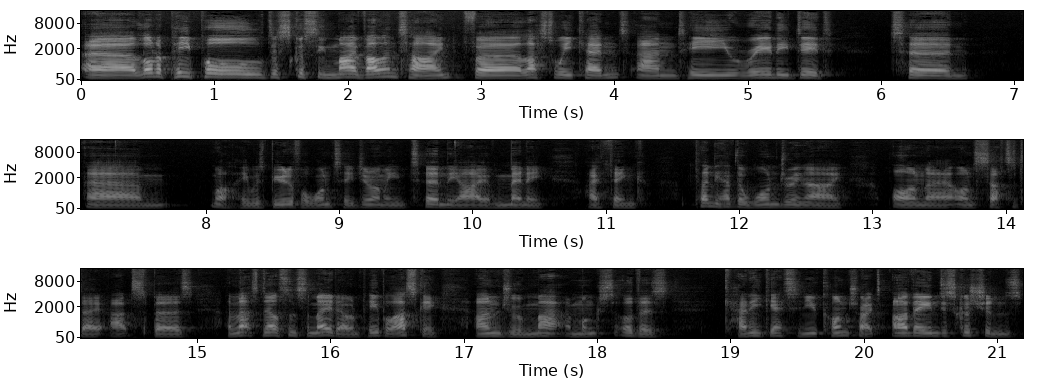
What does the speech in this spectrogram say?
Uh, a lot of people discussing my Valentine for last weekend, and he really did turn. Um, well, he was beautiful, wasn't he? Do you know what I mean? Turn the eye of many, I think. Plenty had the wandering eye on uh, on Saturday at Spurs, and that's Nelson Semedo. And people asking Andrew, Matt, amongst others, can he get a new contract? Are they in discussions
